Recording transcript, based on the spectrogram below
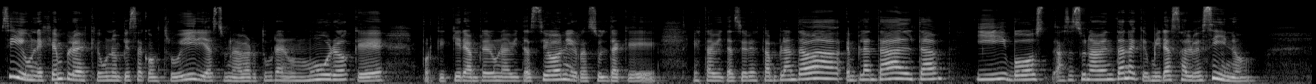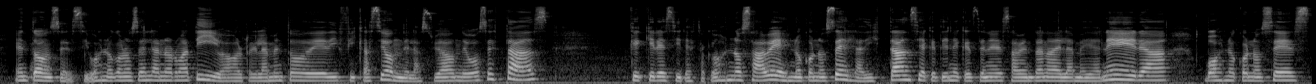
Sí, un ejemplo es que uno empieza a construir y hace una abertura en un muro que porque quiere ampliar una habitación y resulta que esta habitación está en planta, en planta alta y vos haces una ventana que miras al vecino. Entonces, si vos no conoces la normativa o el reglamento de edificación de la ciudad donde vos estás, ¿Qué quiere decir esto? Que vos no sabés, no conocés la distancia que tiene que tener esa ventana de la medianera, vos no conocés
